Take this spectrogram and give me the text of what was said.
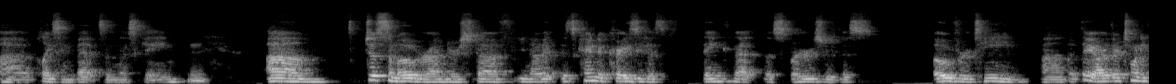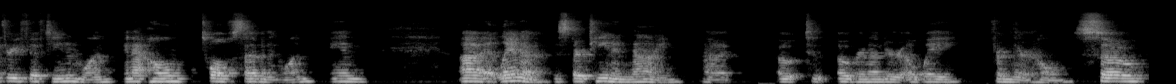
uh, placing bets in this game. Mm. Um, just some over under stuff. You know, it, it's kind of crazy to think that the Spurs are this over team, uh, but they are. They're 23 15 and 1, and at home 12 7 and 1. And uh, Atlanta is 13 and 9 uh, to, over and under away from their home. So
